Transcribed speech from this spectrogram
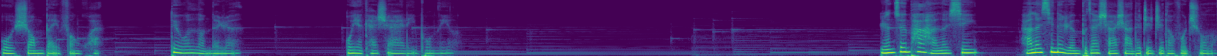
我双倍奉还；对我冷的人，我也开始爱理不理了。人最怕寒了心。寒了心的人不再傻傻的只知道付出了，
